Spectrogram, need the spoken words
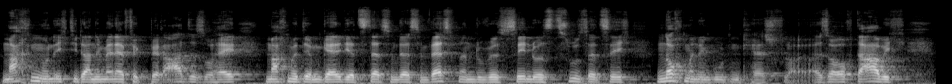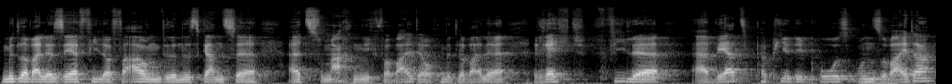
machen und ich die dann im Endeffekt berate, so hey, mach mit dem Geld jetzt das und das Investment, du wirst sehen, du hast zusätzlich nochmal einen guten Cashflow. Also auch da habe ich mittlerweile sehr viel Erfahrung drin, das Ganze äh, zu machen. Ich verwalte auch mittlerweile recht viele äh, Wertpapierdepots und so weiter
